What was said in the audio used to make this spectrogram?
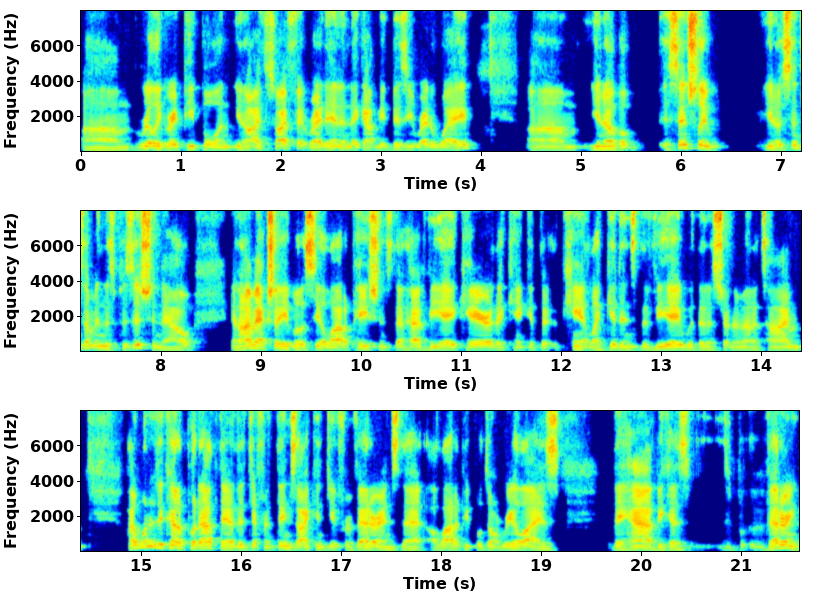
Um, really great people, and you know, I so I fit right in, and they got me busy right away. Um, you know, but essentially, you know, since I'm in this position now, and I'm actually able to see a lot of patients that have VA care, they can't get the can't like get into the VA within a certain amount of time. I wanted to kind of put out there the different things I can do for veterans that a lot of people don't realize they have because veteran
